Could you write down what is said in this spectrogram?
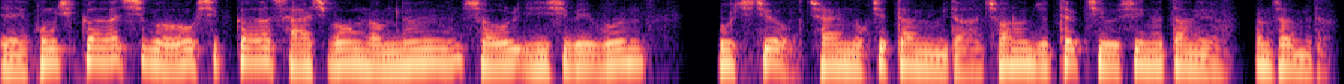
예, 공시가 10억, 시가 40억 넘는 서울 22분 도시지역 자연녹지 땅입니다. 전원주택 지을 수 있는 땅이에요. 감사합니다.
